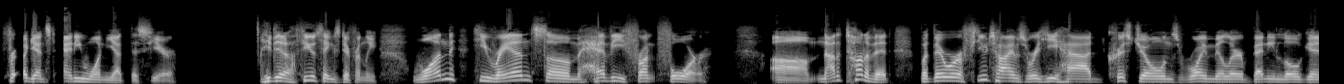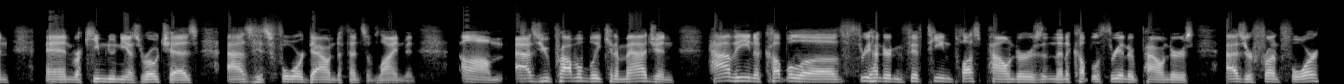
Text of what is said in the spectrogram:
for, against anyone yet this year. He did a few things differently. One, he ran some heavy front four um, not a ton of it, but there were a few times where he had Chris Jones, Roy Miller, Bennie Logan, and Rakeem Nunez Roches as his four down defensive linemen. Um, as you probably can imagine, having a couple of 315 plus pounders and then a couple of 300 pounders as your front four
